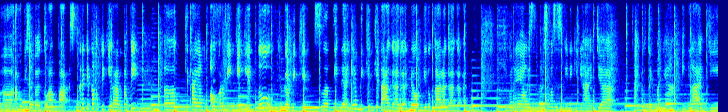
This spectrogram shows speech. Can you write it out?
uh, aku bisa bantu apa? Sebenarnya kita kepikiran tapi uh, kita yang overthinking itu juga bikin setidaknya bikin kita agak-agak down gitu kan agak-agak aduh gimana ya listenersnya masih segini-gini aja? Aduh temanya ini lagi.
